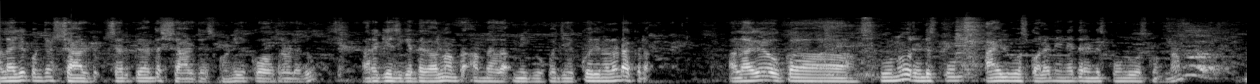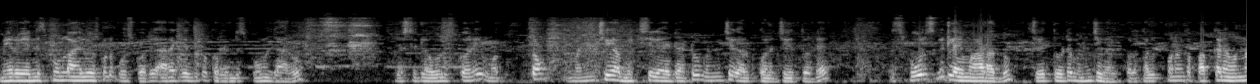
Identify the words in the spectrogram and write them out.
అలాగే కొంచెం షాల్ట్ సరిపోయేంత షాల్ట్ వేసుకోండి. ఎక్కువ అవసరం లేదు. అర కేజీకి ఎంత కావాలో అంత అందాల మీకు కొంచెం ఎక్కువ తినాలంటే అక్కడ. అలాగే ఒక స్పూను రెండు స్పూన్ ఆయిల్ పోసుకోవాలి. నేనైతే రెండు స్పూన్లు పోసుకుంటున్నా. మీరు ఎన్ని స్పూన్లు ఆయిల్ పోసుకుంటే పోసుకోవాలి అర కేజీకి ఒక రెండు స్పూన్లు చాలు. జస్ట్ ఇట్లా పోసుకొని మొత్తం మంచిగా మిక్సీ అయ్యేటట్టు మంచిగా కలుపుకోవాలి చేతితోటే. స్పూన్స్కి ఇట్లా ఏం ఆడద్దు. చేతితోటే మంచిగా కలుపుకోవాలి. కలుపుకున్నాక పక్కనే ఉన్న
